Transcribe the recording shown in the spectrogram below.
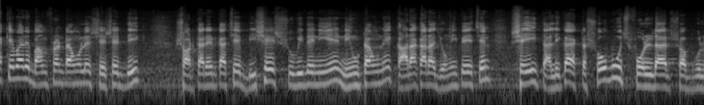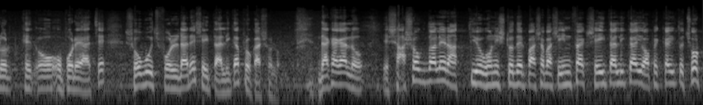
একেবারে বামফ্রন্ট আমলের শেষের দিক সরকারের কাছে বিশেষ সুবিধে নিয়ে নিউ টাউনে কারা কারা জমি পেয়েছেন সেই তালিকা, একটা সবুজ ফোল্ডার সবগুলোর ওপরে আছে, সবুজ ফোল্ডারে সেই তালিকা প্রকাশ হলো। দেখা গেল যে শাসক দলের আত্মীয় ঘনিষ্ঠদের পাশাপাশি ইনফ্যাক্ট সেই তালিকায় অপেক্ষাকৃত ছোট।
